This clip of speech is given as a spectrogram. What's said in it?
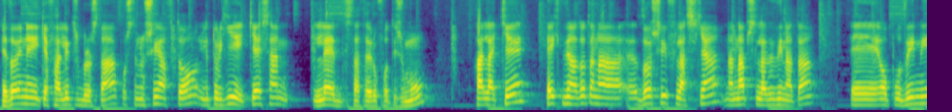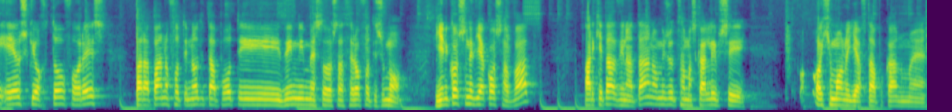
Εδώ είναι η κεφαλή τους μπροστά, που στην ουσία αυτό λειτουργεί και σαν LED σταθερού φωτισμού, αλλά και έχει τη δυνατότητα να δώσει φλασιά, να ανάψει δηλαδή δυνατά, ε, όπου δίνει έως και 8 φορές παραπάνω φωτεινότητα από ό,τι δίνει με στο σταθερό φωτισμό. Γενικώς είναι 200 W, αρκετά δυνατά, νομίζω ότι θα μας καλύψει όχι μόνο για αυτά που κάνουμε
